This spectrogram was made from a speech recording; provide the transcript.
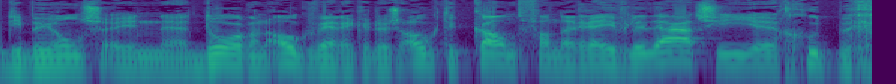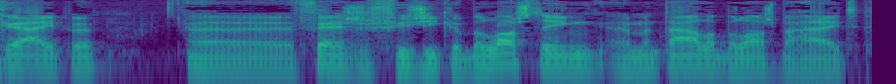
Die bij ons in Doorn ook werken. Dus ook de kant van de revalidatie goed begrijpen. Eh, versus fysieke belasting, eh, mentale belastbaarheid.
